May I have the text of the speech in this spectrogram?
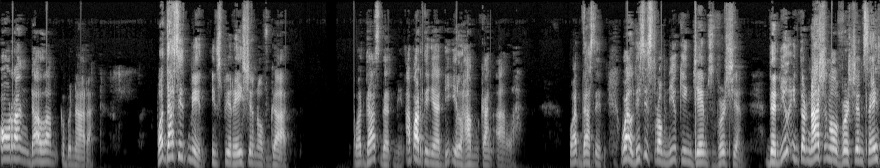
orang dalam kebenaran. What does it mean? Inspiration of God. What does that mean? Apa artinya diilhamkan Allah? What does it? Well, this is from New King James Version. The New International Version says,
